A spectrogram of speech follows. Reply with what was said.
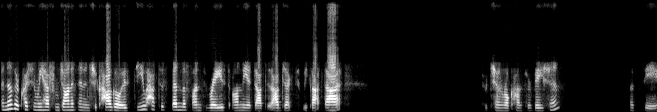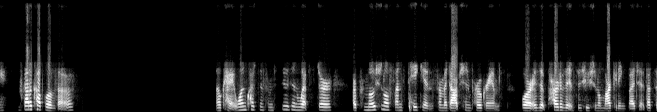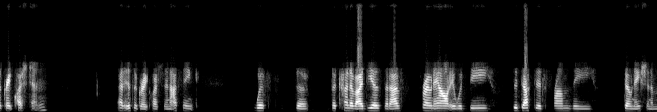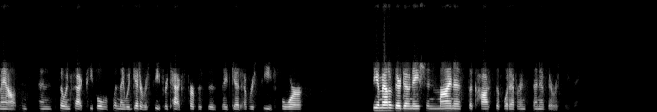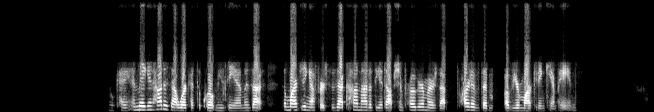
Another question we have from Jonathan in Chicago is, do you have to spend the funds raised on the adopted object? We got that. For general conservation. Let's see. We've got a couple of those. Okay, one question from Susan Webster. Are promotional funds taken from adoption programs, or is it part of the institutional marketing budget? That's a great question. That is a great question. I think with the the kind of ideas that I've thrown out, it would be deducted from the donation amount. And, and so, in fact, people, when they would get a receipt for tax purposes, they'd get a receipt for the amount of their donation minus the cost of whatever incentive they're receiving. Okay, and Megan, how does that work at the Quilt Museum? Is that the marketing efforts, does that come out of the adoption program or is that part of the of your marketing campaigns?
